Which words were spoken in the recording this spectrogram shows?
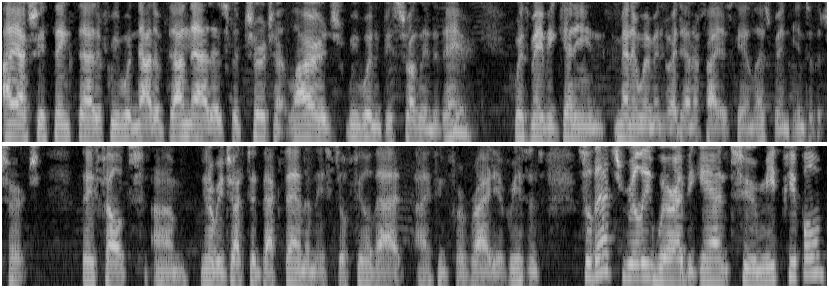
I actually think that if we would not have done that as the church at large, we wouldn't be struggling today mm. with maybe getting men and women who identify as gay and lesbian into the church. They felt, um, you know, rejected back then, and they still feel that. I think for a variety of reasons. So that's really where I began to meet people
